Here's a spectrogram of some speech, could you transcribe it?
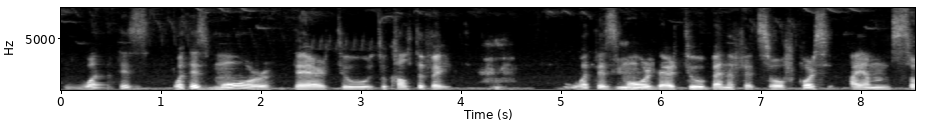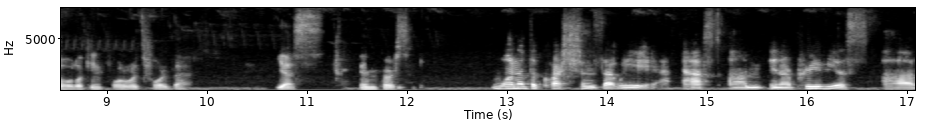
what is what is more there to to cultivate. what is Hmm. more there to benefit. So of course, I am so looking forward for that. Yes, in person. One of the questions that we asked um, in our previous uh,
